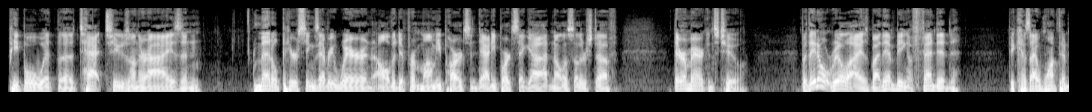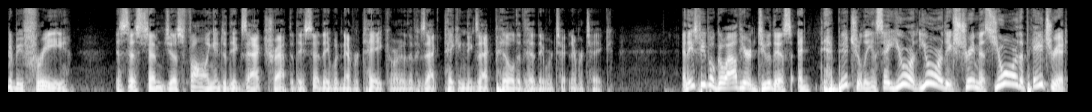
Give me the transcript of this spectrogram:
people with the tattoos on their eyes and metal piercings everywhere and all the different mommy parts and daddy parts they got and all this other stuff, they're Americans too. But they don't realize by them being offended because I want them to be free is this them just falling into the exact trap that they said they would never take, or the exact taking the exact pill that they said they would t- never take? And these people go out here and do this habitually and say, "You're you're the extremist, you're the patriot,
